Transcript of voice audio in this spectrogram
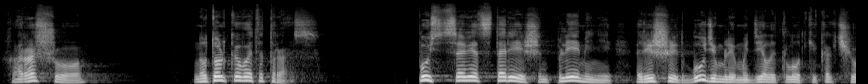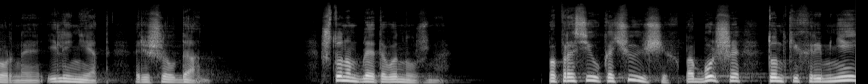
Хорошо, но только в этот раз. Пусть совет старейшин племени решит, будем ли мы делать лодки как черные или нет, решил Дан. Что нам для этого нужно? Попроси у кочующих побольше тонких ремней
